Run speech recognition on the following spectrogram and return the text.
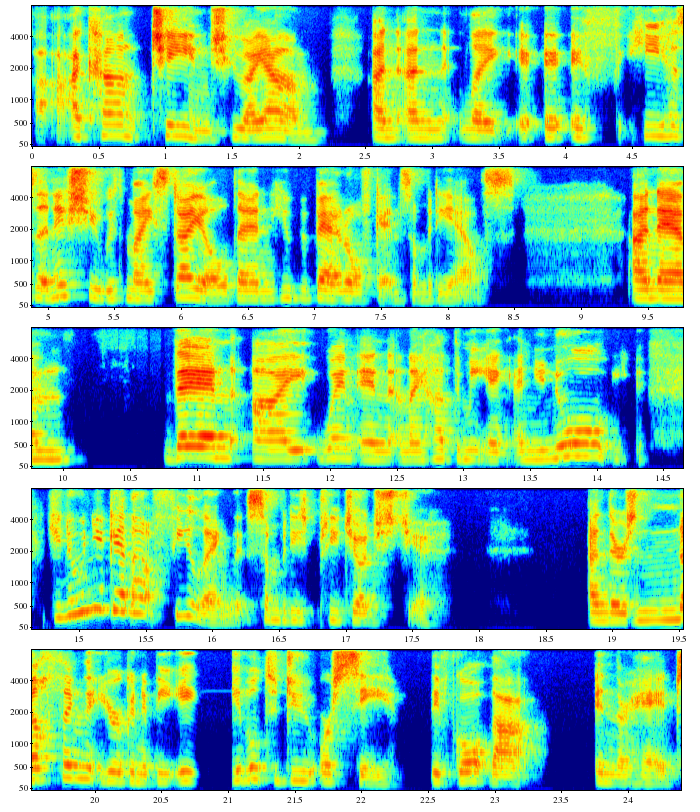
I can't change who I am. And and like if he has an issue with my style, then he'd be better off getting somebody else. And um then I went in and I had the meeting, and you know, you know when you get that feeling that somebody's prejudged you, and there's nothing that you're going to be able to do or say. They've got that in their head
